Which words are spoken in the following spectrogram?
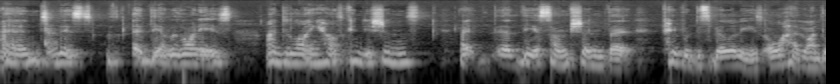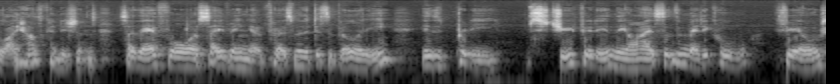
And there's the other one is underlying health conditions. Uh, the assumption that people with disabilities all have underlying health conditions. So, therefore, saving a person with a disability is pretty stupid in the eyes of the medical field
